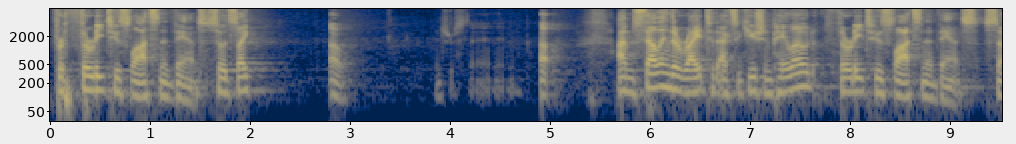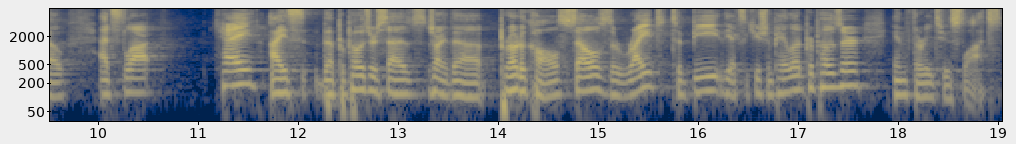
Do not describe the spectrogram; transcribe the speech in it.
for 32 slots in advance. So it's like I'm selling the right to the execution payload 32 slots in advance. So at slot K, I, the proposer says, sorry, the protocol sells the right to be the execution payload proposer in 32 slots.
